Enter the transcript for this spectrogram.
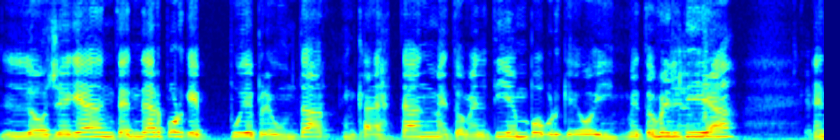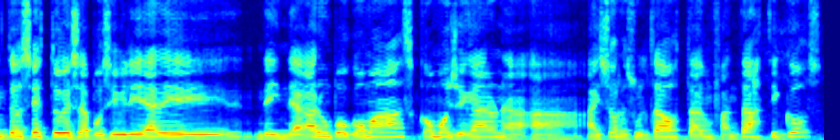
lo llegué a entender porque pude preguntar en cada stand, me tomé el tiempo porque hoy me tomé el día. Entonces tuve esa posibilidad de, indagar un poco más cómo llegaron a, esos resultados tan fantásticos.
